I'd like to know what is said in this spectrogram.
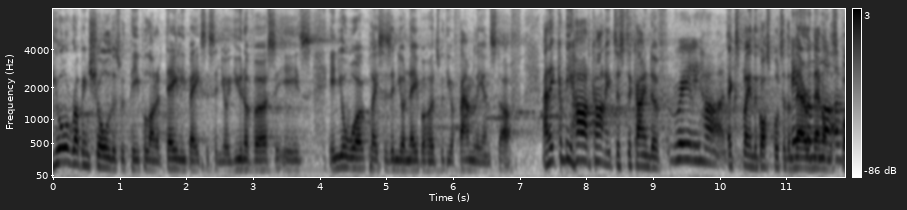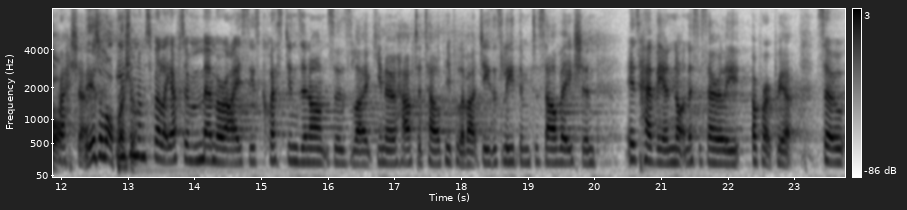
you're rubbing shoulders with people on a daily basis in your universities, in your workplaces, in your neighborhoods, with your family and stuff. And it can be hard, can't it, just to kind of Really hard. explain the gospel to them it's there and then on the spot. Of pressure. It is a lot of pressure. You sometimes feel like you have to memorize these questions and answers, like, you know, how to tell people about Jesus, lead them to salvation. It's heavy and not necessarily appropriate. So,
